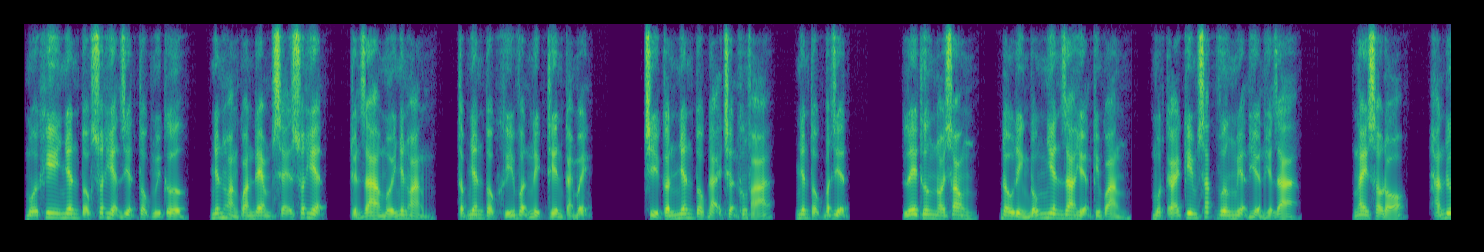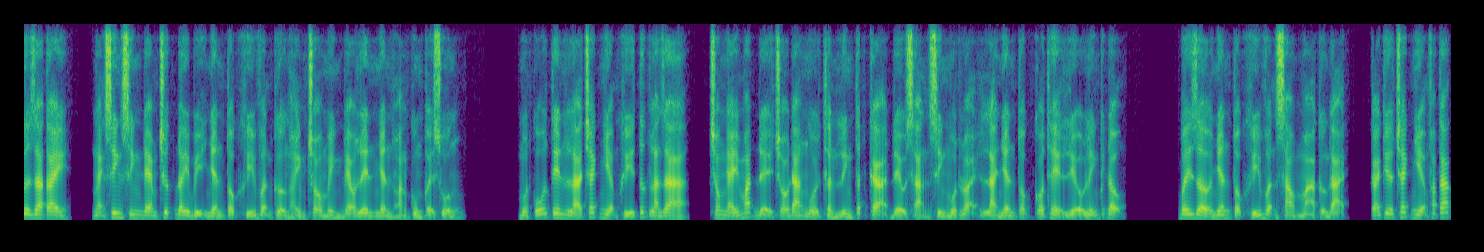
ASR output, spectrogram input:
mỗi khi nhân tộc xuất hiện diện tộc nguy cơ, nhân hoàng quan đem sẽ xuất hiện, tuyển ra mới nhân hoàng, tập nhân tộc khí vận lịch thiên cải mệnh. Chỉ cần nhân tộc đại trận không phá nhân tộc bất diệt. Lê thương nói xong, đầu đỉnh bỗng nhiên ra hiện kim quang, một cái kim sắc vương miện hiện hiện ra. Ngay sau đó, hắn đưa ra tay, ngạnh sinh sinh đem trước đây bị nhân tộc khí vận cường hành cho mình đeo lên nhân hoàng cung cởi xuống. Một cỗ tên là trách nhiệm khí tức lan ra, trong nháy mắt để cho đang ngồi thần linh tất cả đều sản sinh một loại là nhân tộc có thể liều lĩnh kích động. Bây giờ nhân tộc khí vận sao mà cường đại, cái kia trách nhiệm phát tắc,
